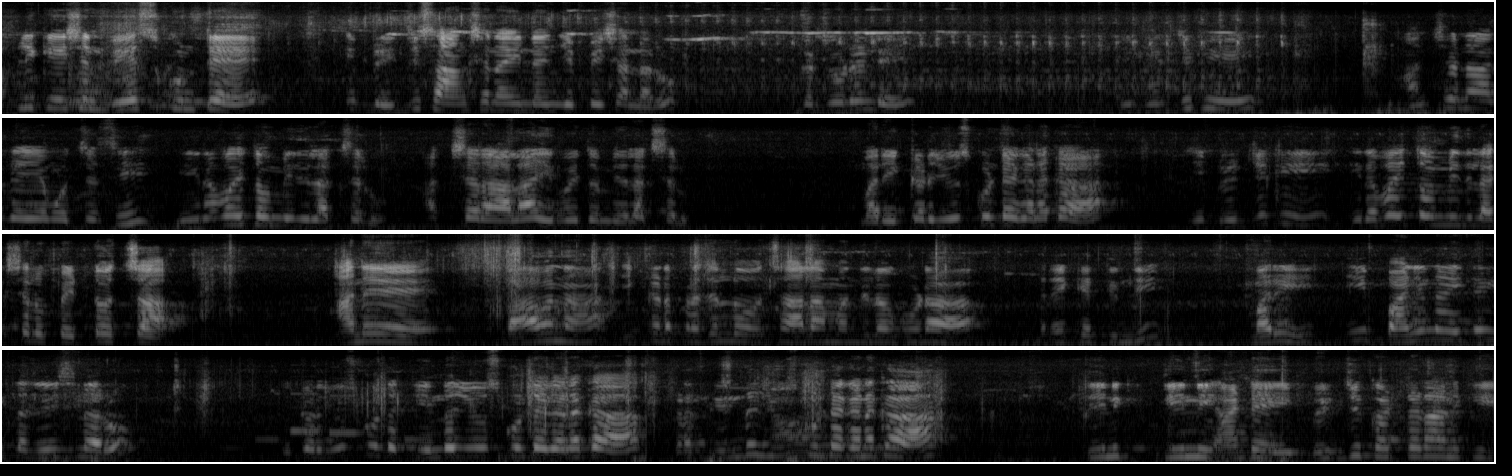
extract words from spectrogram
అప్లికేషన్ వేసుకుంటే ఈ బ్రిడ్జ్ శాంక్షన్ అయిందని చెప్పేసి అన్నారు. ఇక్కడ చూడండి ఈ బ్రిడ్జికి అంచనా వ్యయం వచ్చేసి ఇరవై తొమ్మిది లక్షలు అక్షరాల ఇరవై తొమ్మిది లక్షలు. మరి ఇక్కడ చూసుకుంటే గనక ఈ బ్రిడ్జికి ఇరవై తొమ్మిది లక్షలు పెట్టొచ్చా అనే భావన ఇక్కడ ప్రజల్లో చాలా మందిలో కూడా రేకెత్తింది. మరి ఈ పనిని అయితే ఇట్లా చేసినారు. ఇక్కడ చూసుకుంటే కింద చూసుకుంటే గనక ఇక్కడ కింద చూసుకుంటే గనక దీనికి దీన్ని అంటే ఈ బ్రిడ్జ్ కట్టడానికి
